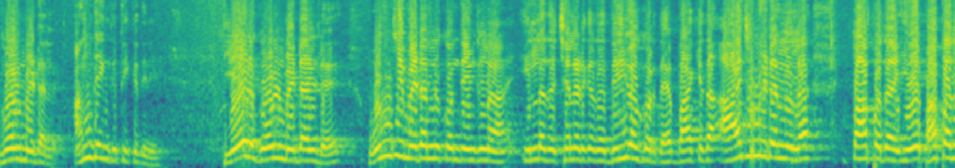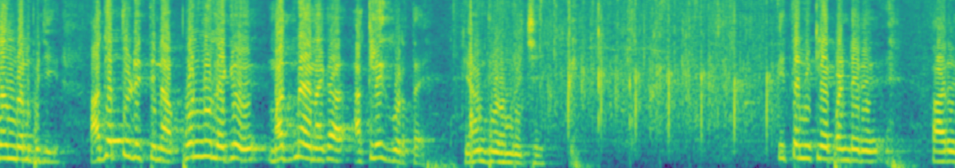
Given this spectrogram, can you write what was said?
ಗೋಲ್ಡ್ ಮೆಡಲ್ ಅಂದೆ ಎಂಕ್ ತಿಕ್ಕದಿನಿ ಏಳು ಗೋಲ್ಡ್ ಮೆಡಲ್ಡ್ ಒಂಜಿ ಮೆಡಲ್ ಕೊಂದು ಎಂಕ್ಲ ಇಲ್ಲದ ಚೆಲಡ್ಕದ ದೆಯ್ಯ ಕೊರತೆ, ಬಾಕಿದ ಆಜಿ ಮೆಡಲ್ ಇಲ್ಲ ಪಾಪದ ಏ ಪಾಪದ ಬನ್ಪುಜಿ ಅಗತ್ತುಡಿತ್ತಿನ ಪೊನ್ನುಲೆಗ್ ಮದ್ಮೆ ಅನಗ ಅಕ್ಲಿಗೆ ಕೊರತೆ. ಯಾಂದಿ ಒಂದು ಇಚ್ಚಿ ಇತ್ತನಿಕ್ಲೆ ಪಂಡೆರು, ಆರು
